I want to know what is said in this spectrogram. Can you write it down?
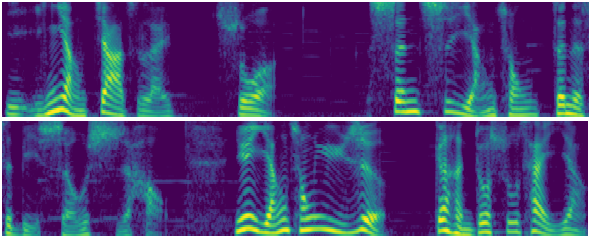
以营养价值来说啊，生吃洋葱真的是比熟食好，因为洋葱遇热，跟很多蔬菜一样。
